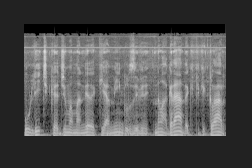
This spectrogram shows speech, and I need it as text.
política de uma maneira que a mim, inclusive, não agrada, que fique claro,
